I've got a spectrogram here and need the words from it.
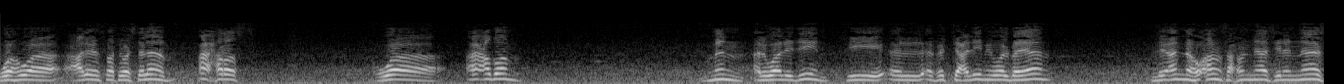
وهو عليه الصلاة والسلام أحرص وأعظم من الوالدين في في التعليم والبيان لأنه أنصح الناس للناس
